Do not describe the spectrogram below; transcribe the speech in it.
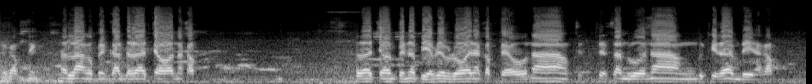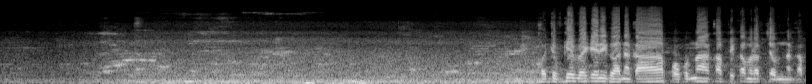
นะครับนี่ด้านล่างก็เป็นการจราจรนะครับจราจรเป็นระเบียบเรียบร้อยนะครับแถวหน้าเซนซันเวอร์หน้าบิ๊กซีราชดำรินะครับขอจบคลิปไว้แค่นี้ก่อนนะครับขอบคุณมากครับที่เข้ามารับชมนะครับ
